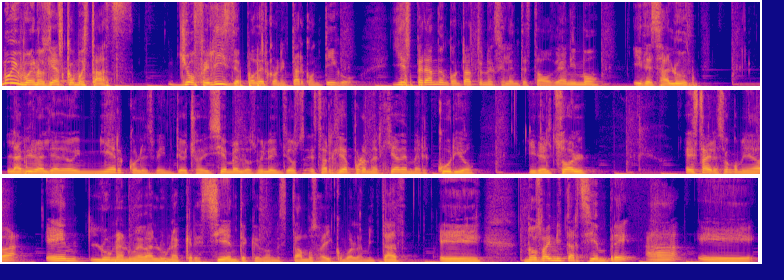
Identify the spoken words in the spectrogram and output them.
Muy buenos días, ¿cómo estás? Yo feliz de poder conectar contigo y esperando encontrarte un excelente estado de ánimo y de salud. La vibra del día de hoy, miércoles 28 de diciembre del 2022, está regida por energía de Mercurio y del Sol. Esta vibración combinada en luna nueva, luna creciente, que es donde estamos ahí como la mitad, eh, nos va a invitar siempre a eh,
